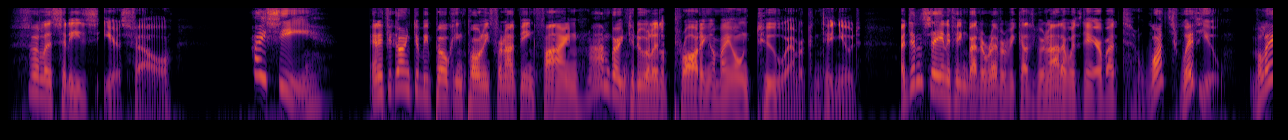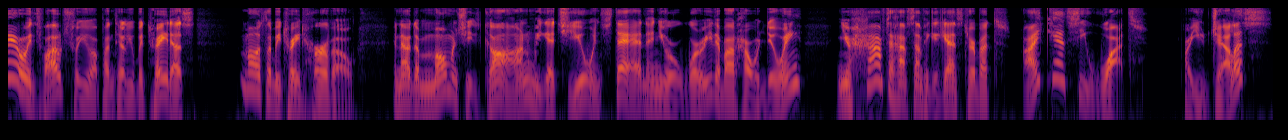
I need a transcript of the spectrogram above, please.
Felicity's ears fell. I see. And if you're going to be poking ponies for not being fine, I'm going to do a little prodding on my own too, Amber continued. I didn't say anything about the river because Granada was there, but what's with you? Valet always vouched for you up until you betrayed us. Mostly betrayed her, though. And now the moment she's gone, we get you instead, and you're worried about how we're doing? You have to have something against her, but I can't see what. Are you jealous?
